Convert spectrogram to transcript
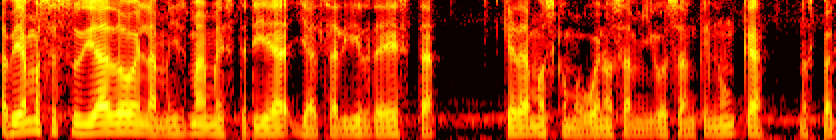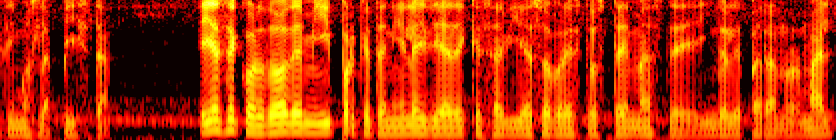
Habíamos estudiado en la misma maestría y al salir de esta, quedamos como buenos amigos aunque nunca nos perdimos la pista. Ella se acordó de mí porque tenía la idea de que sabía sobre estos temas de índole paranormal,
